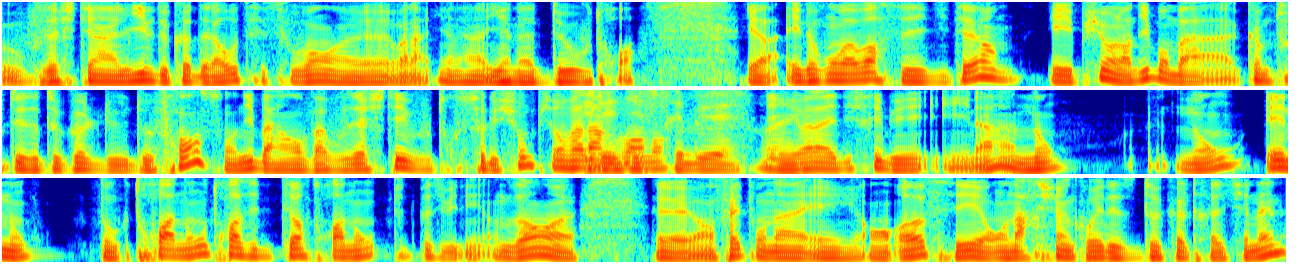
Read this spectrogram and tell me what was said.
vous achetez un livre de code de la route, c'est souvent, euh, voilà, il y, en a, y en a deux ou trois. Et, voilà. et donc on va voir ces éditeurs, et puis on leur dit, bon, bah, comme toutes les autocols de, de France, on dit, bah, on va vous acheter votre solution, puis on va et la revendre distribuer et ouais. voilà distribuer et là non non et non donc trois noms trois éditeurs trois noms plus de possibilités en disant euh, euh, en fait on a et en off c'est on a reçu un courrier des autocols traditionnels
